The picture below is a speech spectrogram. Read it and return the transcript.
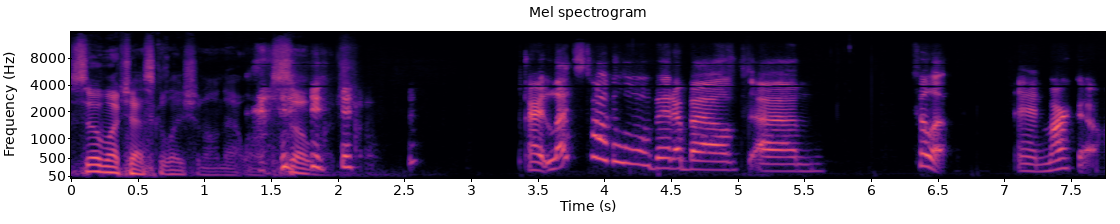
so much escalation on that one. So much. All right, let's talk a little bit about um Philip and Marco.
